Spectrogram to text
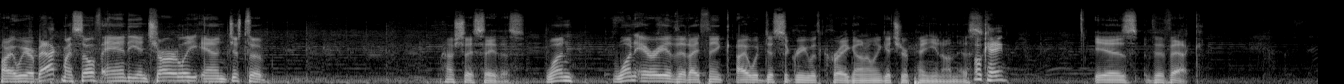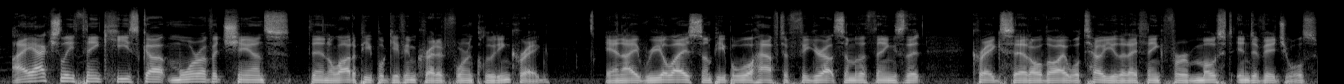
All right, we are back. Myself, Andy, and Charlie. And just to, how should I say this? One one area that I think I would disagree with Craig on, I want to get your opinion on this. Okay. Is Vivek. I actually think he's got more of a chance than a lot of people give him credit for, including Craig. And I realize some people will have to figure out some of the things that Craig said, although I will tell you that I think for most individuals,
